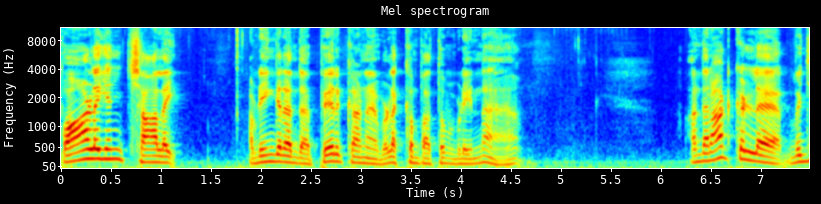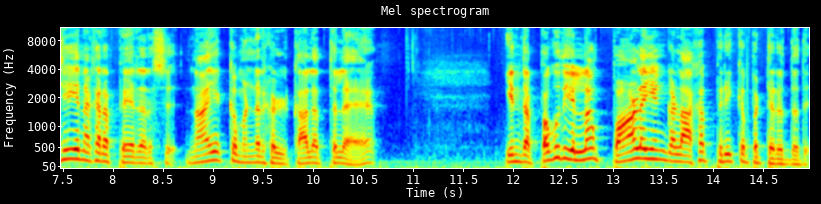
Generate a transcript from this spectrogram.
பாளையஞ்சாலை அப்படிங்கிற அந்த பேருக்கான விளக்கம் பார்த்தோம் அப்படின்னா அந்த நாட்களில் விஜயநகர பேரரசு நாயக்க மன்னர்கள் காலத்தில் இந்த பகுதியெல்லாம் பாளையங்களாக பிரிக்கப்பட்டிருந்தது.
